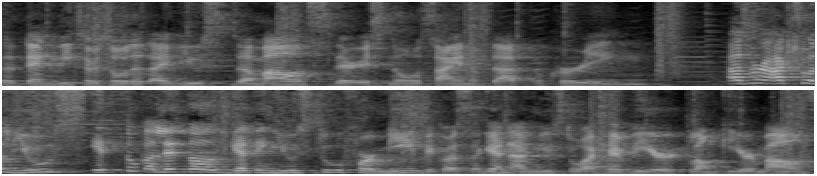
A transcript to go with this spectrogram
the 10 weeks or so that I've used the mouse, there is no sign of that occurring as for actual use, it took a little getting used to for me because again, I'm used to a heavier, clunkier mouse.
